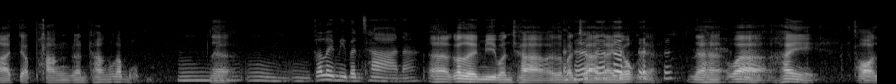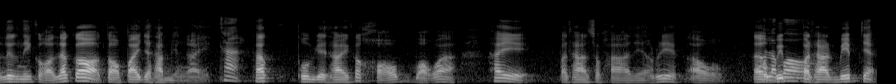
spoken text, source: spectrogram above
อาจจะพังกันทั้งระบบอืมนะอืมอืมก็เลยมีบัญชานะอ่าก็เลยมีบัญชาบัญชานายกเนี่ยนะฮะว่าให้ถอนเรื่องนี้ก่อน แล้วก็ต่อไปจะทำยังไงค่ะพรรคภูมิใจไทยก็ขอบอกว่าให้ประธานสภาเนี่ยเรียกเอาเอ่อพรบวิปประธานวิปเนี่ย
